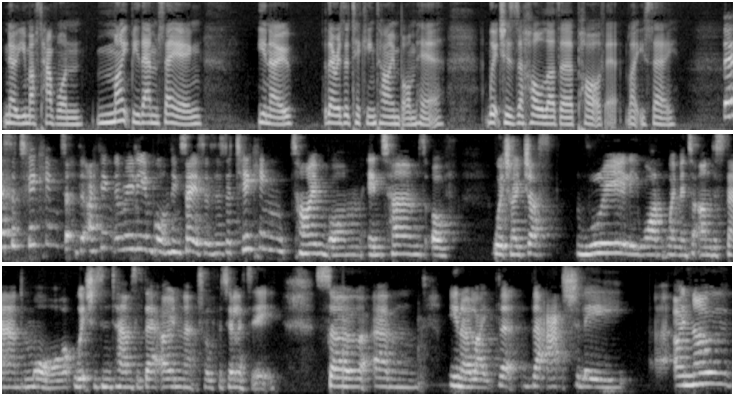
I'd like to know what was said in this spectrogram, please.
no you must have one might be them saying you know there is a ticking time bomb here which is a whole other part of it like you say there's a ticking t- I think the really important thing to say is that there's a ticking time bomb in terms of which I just really want women to understand more, which is in terms of their own natural fertility. So, um, you know, like that, that actually, I know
